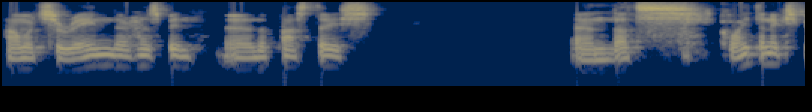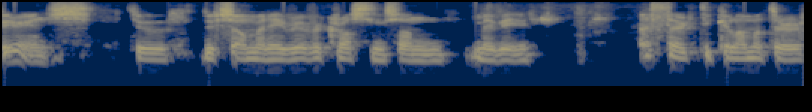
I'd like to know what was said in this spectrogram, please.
how much rain there has been uh, the past days. And that's quite an experience to do so many river crossings on maybe a 30 kilometer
